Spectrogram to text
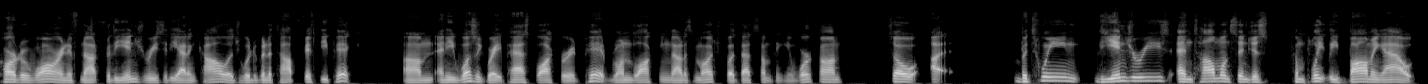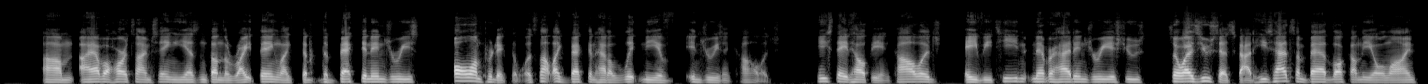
Carter Warren, if not for the injuries that he had in college, would have been a top 50 pick. Um, and he was a great pass blocker at Pitt, run blocking not as much, but that's something he can work on. So I, between the injuries and Tomlinson just completely bombing out, um, I have a hard time saying he hasn't done the right thing. Like the, the Becton injuries, all unpredictable. It's not like Becton had a litany of injuries in college. He stayed healthy in college. AVT never had injury issues. So as you said, Scott, he's had some bad luck on the O line,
